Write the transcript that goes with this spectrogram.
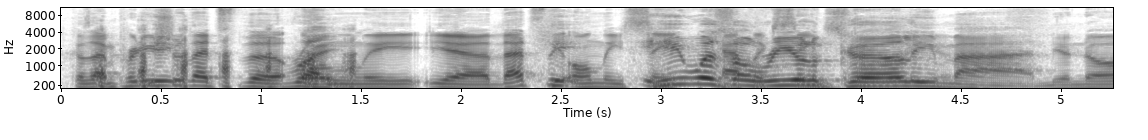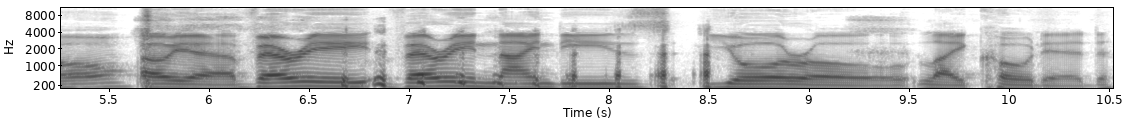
because I'm pretty sure that's the Right. only. Yeah, that's the only. Saint, he was Catholic a real saint story girly man, you know. Oh yeah, very very 90s Euro like coded.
